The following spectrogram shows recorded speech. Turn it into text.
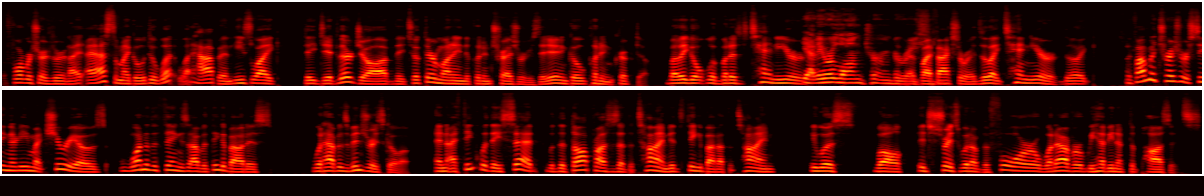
a former treasurer, and I, I asked him, I go, dude, what, what happened? He's like, they did their job. They took their money and they put in treasuries. They didn't go put in crypto. But they go, but it's 10 years. Yeah, they were long term duration. If my facts are right, they're like 10 year. They're like, if I'm a treasurer sitting there eating my Cheerios, one of the things I would think about is what happens if interest rates go up. And I think what they said with the thought process at the time, it's think about at the time, it was, well, interest rates went up before or whatever. We have enough deposits.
